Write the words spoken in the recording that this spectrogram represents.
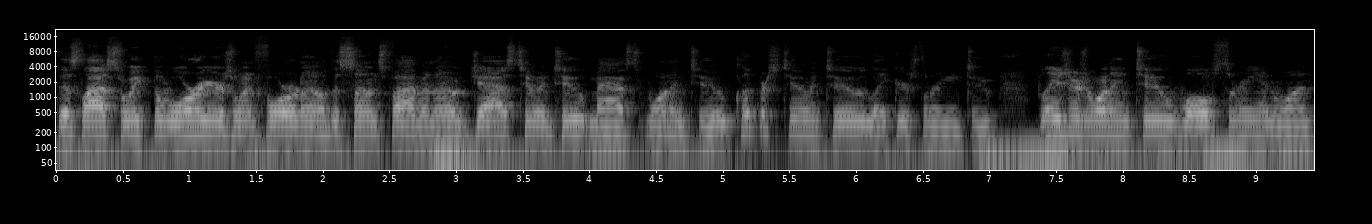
This last week, the Warriors went four and zero. The Suns five and zero. Jazz two and two. Mavs one and two. Clippers two and two. Lakers three and two. Blazers one and two. Wolves three and one.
